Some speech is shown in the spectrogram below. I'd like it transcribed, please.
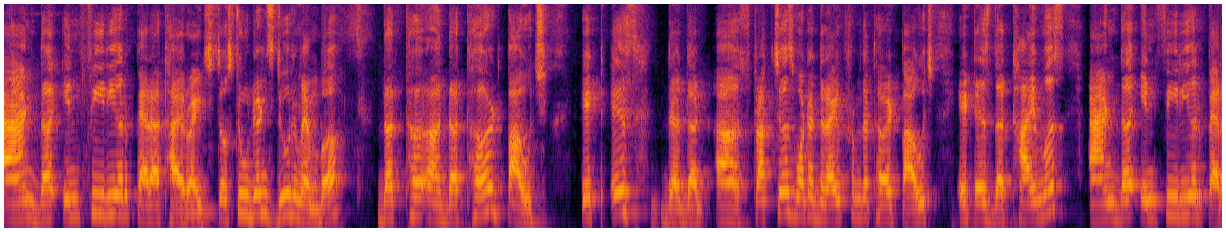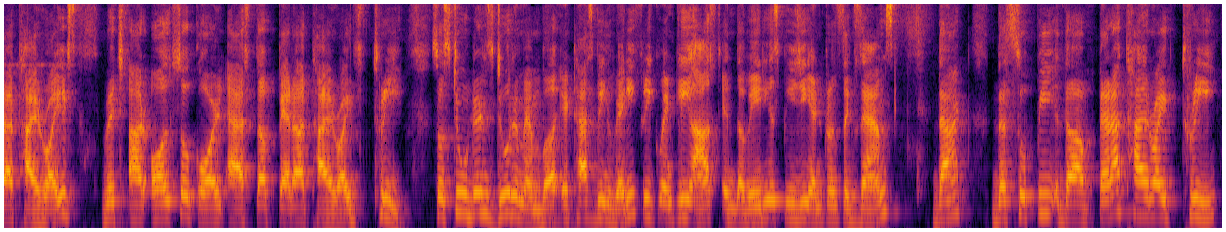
and the inferior parathyroid so students do remember the th uh, the third pouch it is the, the uh, structures what are derived from the third pouch. It is the thymus and the inferior parathyroids which are also called as the parathyroids 3 so students do remember it has been very frequently asked in the various pg entrance exams that the super the parathyroid 3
